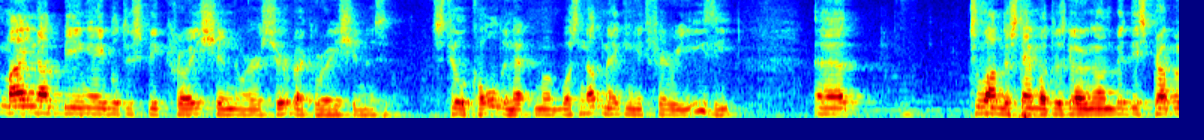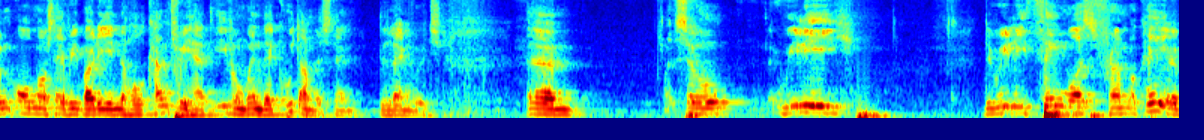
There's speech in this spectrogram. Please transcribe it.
my not being able to speak Croatian or Serbo-Croatian, as it's still cold and that was not making it very easy uh, to understand what was going on. But this problem almost everybody in the whole country had, even when they could understand the language. Um, so really, the really thing was from okay, uh,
